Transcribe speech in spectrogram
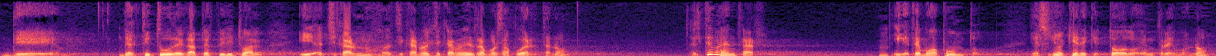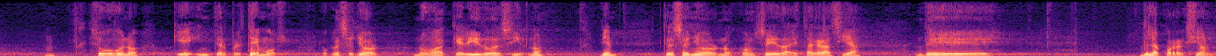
de, actitud de gato espiritual y achicarnos, achicarnos, achicarnos y entrar por esa puerta, ¿no? El tema es entrar y que estemos a punto. El Señor quiere que todos entremos, ¿no? Eso es bueno que interpretemos lo que el Señor nos ha querido decir, ¿no? Bien, que el Señor nos conceda esta gracia de, de la corrección,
